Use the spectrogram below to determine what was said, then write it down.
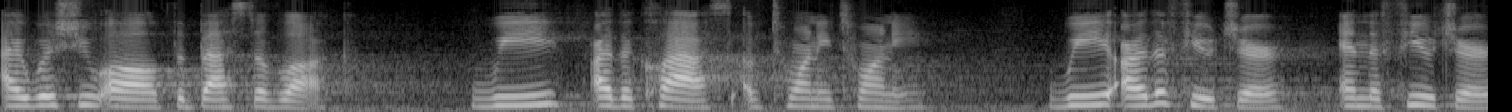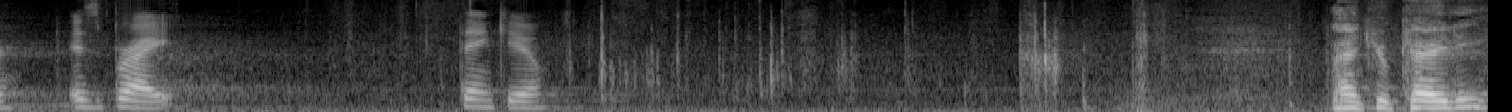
I wish you all the best of luck. We are the class of 2020. We are the future, and the future is bright. Thank you. Thank you, Katie.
